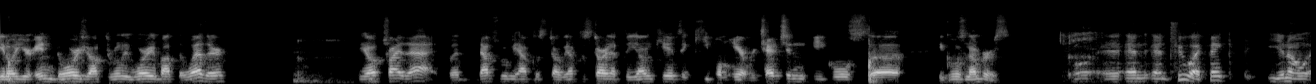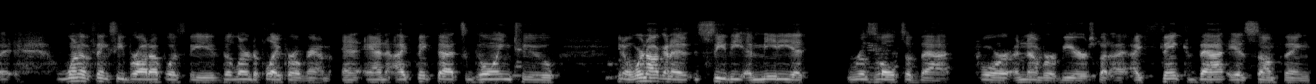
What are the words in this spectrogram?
You know, you're indoors. You don't have to really worry about the weather. You know, try that. But that's where we have to start. We have to start at the young kids and keep them here. Retention equals uh, equals numbers. Well, and and two, I think you know one of the things he brought up was the the learn to play program, and and I think that's going to, you know, we're not going to see the immediate results of that for a number of years, but I, I think that is something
